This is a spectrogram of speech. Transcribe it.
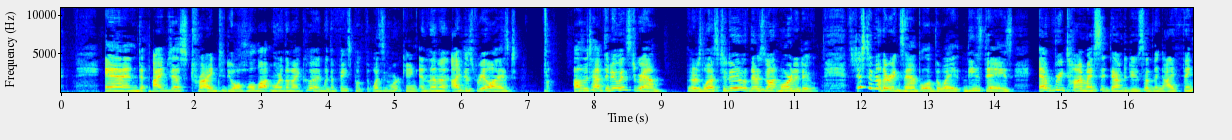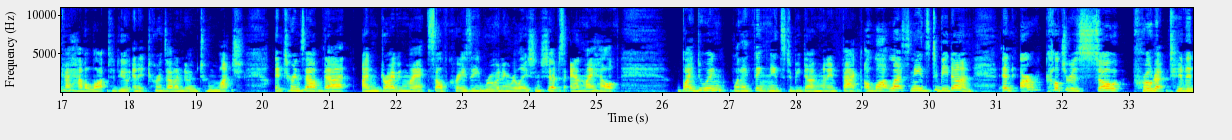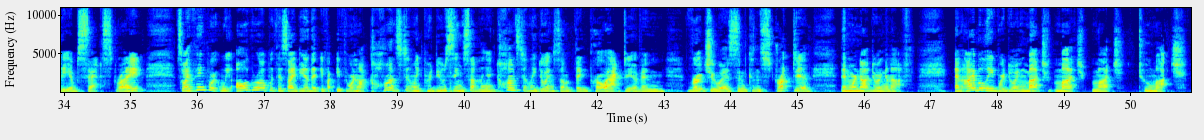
And I just tried to do a whole lot more than I could with a Facebook that wasn't working. And then I just realized I'll just have to do Instagram. There's less to do, there's not more to do. It's just another example of the way these days, every time I sit down to do something, I think I have a lot to do, and it turns out I'm doing too much. It turns out that I'm driving myself crazy, ruining relationships and my health by doing what I think needs to be done when in fact a lot less needs to be done. And our culture is so productivity obsessed, right? So I think we all grow up with this idea that if, if we're not constantly producing something and constantly doing something proactive and virtuous and constructive, then we're not doing enough. And I believe we're doing much, much, much too much.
